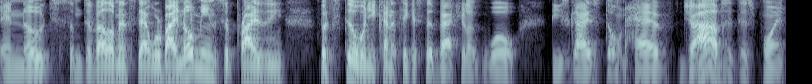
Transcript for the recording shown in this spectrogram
and notes some developments that were by no means surprising, but still, when you kind of take a step back, you're like, whoa, these guys don't have jobs at this point.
